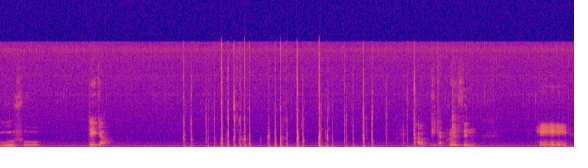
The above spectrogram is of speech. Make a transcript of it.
UFO. Digga. Peter Griffin.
